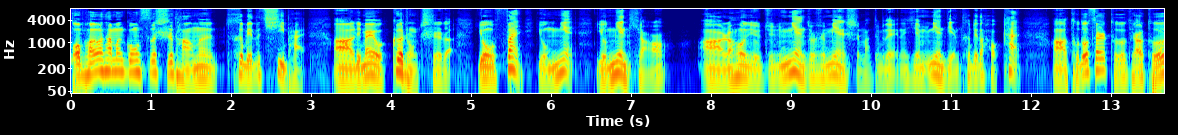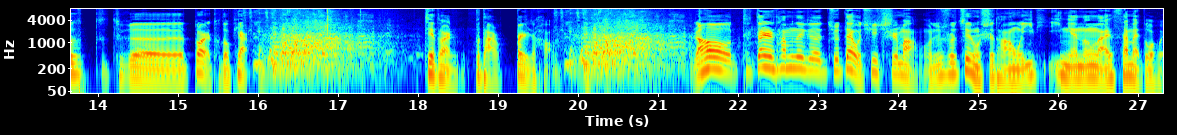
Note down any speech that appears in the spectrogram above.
我朋友他们公司食堂呢特别的气派啊，里面有各种吃的，有饭有面有面条啊，然后有就是面就是面食嘛，对不对？那些面点特别的好看。啊，土豆丝儿、土豆条、土豆这个段儿、土豆片儿，这段不打倍儿就好了。然后，但是他们那个就带我去吃嘛，我就说这种食堂我一一年能来三百多回，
